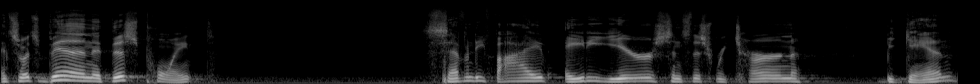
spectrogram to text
And so it's been at this point 75, 80 years since this return began.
